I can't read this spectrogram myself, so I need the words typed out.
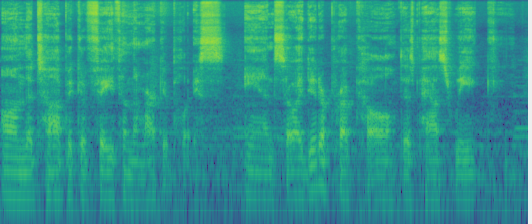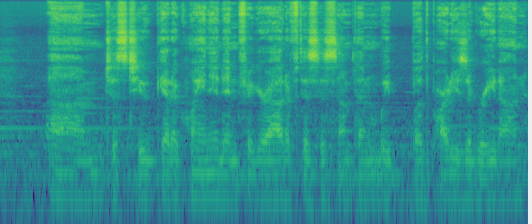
on the topic of faith in the marketplace. And so I did a prep call this past week um, just to get acquainted and figure out if this is something we both parties agreed on.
